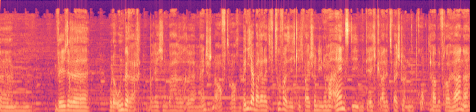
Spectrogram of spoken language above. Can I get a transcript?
ähm, wildere oder unberechenbarere Menschen auftauchen. Bin ich aber relativ zuversichtlich, weil schon die Nummer 1, die, mit der ich gerade zwei Stunden geprobt habe, Frau Hörner,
